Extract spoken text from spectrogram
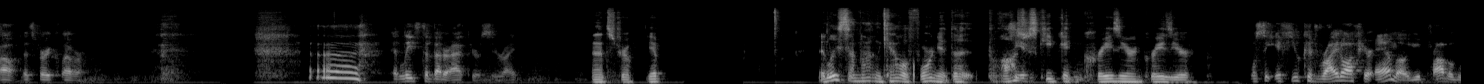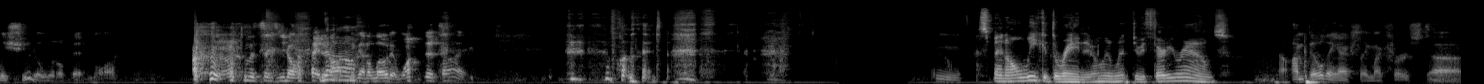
oh, that's very clever. Uh, It leads to better accuracy, right? That's true. Yep. At least I'm not in California. The, the laws See, just keep getting crazier and crazier. Well, see, if you could write off your ammo, you'd probably shoot a little bit more. but since you don't write it off, you got to load it one at a time. Well, that- Hmm. I spent all week at the range. It only went through 30 rounds. I'm building actually my first uh,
